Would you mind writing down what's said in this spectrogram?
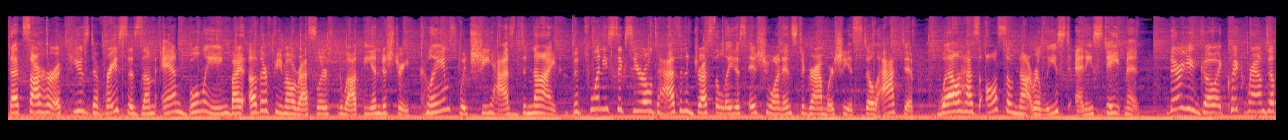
that saw her accused of racism and bullying by other female wrestlers throughout the industry, claims which she has denied. The 26 year old hasn't addressed the latest issue on Instagram where she is still active. WOW has also not released any statement. There you go, a quick roundup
